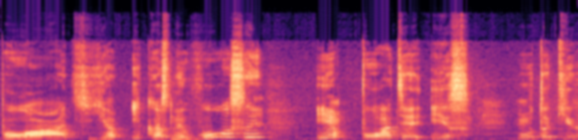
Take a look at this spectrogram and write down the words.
платья и красные волосы, и платье из, ну, таких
